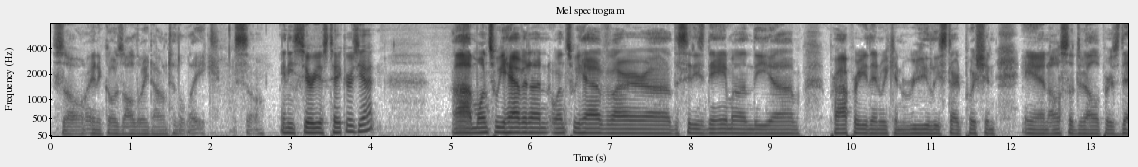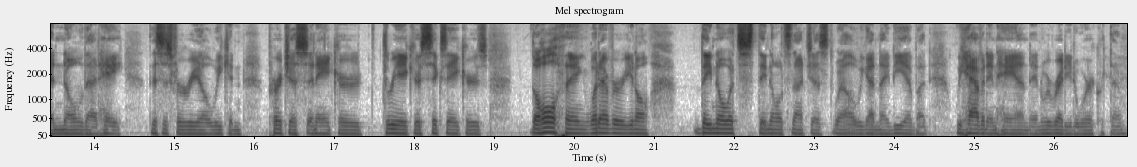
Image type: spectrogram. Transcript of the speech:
So, and it goes all the way down to the lake. So, Any serious takers yet? Um, once we have it on, once we have our uh, the city's name on the um, property, then we can really start pushing, and also developers then know that hey, this is for real. We can purchase an acre, three acres, six acres, the whole thing, whatever you know. They know it's they know it's not just well we got an idea, but we have it in hand and we're ready to work with them.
